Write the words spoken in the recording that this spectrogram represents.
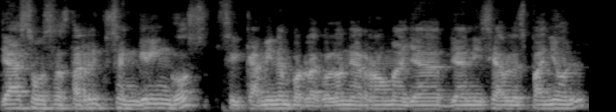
Ya somos hasta ricos en gringos. Si caminan por la colonia Roma ya, ya ni se habla español.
